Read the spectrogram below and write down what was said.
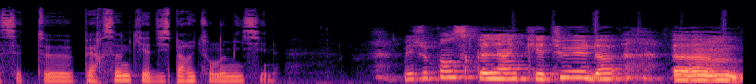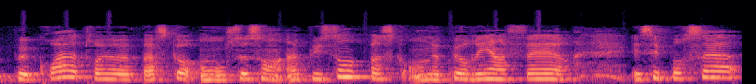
cette euh, personne qui a disparu de son domicile Mais je pense que l'inquiétude euh, peut croître parce qu'on se sent impuissant, parce qu'on ne peut rien faire. Et c'est pour ça,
